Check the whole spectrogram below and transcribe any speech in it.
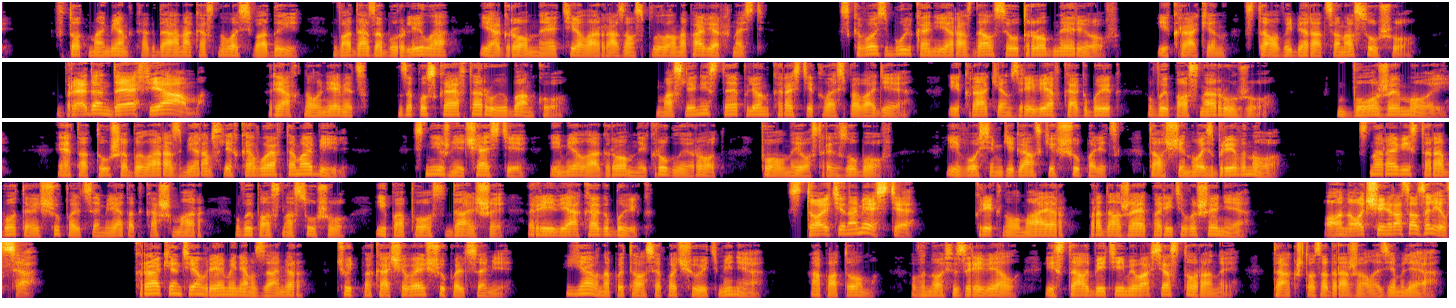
В тот момент, когда она коснулась воды, вода забурлила, и огромное тело разом всплыло на поверхность. Сквозь бульканье раздался утробный рев, и Кракен стал выбираться на сушу. «Брэден де Фиам!» — рявкнул немец, запуская вторую банку. Маслянистая пленка растеклась по воде, и Кракен, взревев как бык, выпал снаружи. Боже мой! Эта туша была размером с легковой автомобиль. С нижней части имела огромный круглый рот, полный острых зубов, и восемь гигантских щупалец толщиной с бревно. Сноровисто работая щупальцами, этот кошмар выполз на сушу и пополз дальше, ревя как бык. «Стойте на месте!» — крикнул Майер, продолжая парить в вышине оно очень разозлился. Кракен тем временем замер, чуть покачивая щупальцами. Явно пытался почуять меня, а потом вновь взревел и стал бить ими во все стороны, так что задрожала земля.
